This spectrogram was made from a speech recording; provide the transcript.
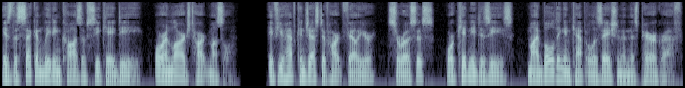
is the second leading cause of CKD, or enlarged heart muscle. If you have congestive heart failure, cirrhosis, or kidney disease, my bolding and capitalization in this paragraph,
